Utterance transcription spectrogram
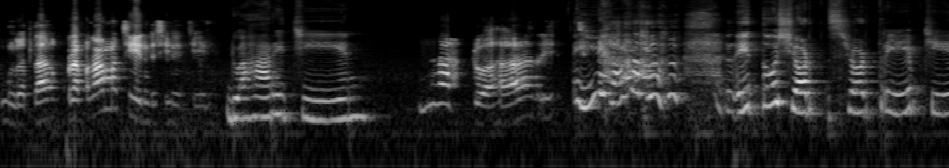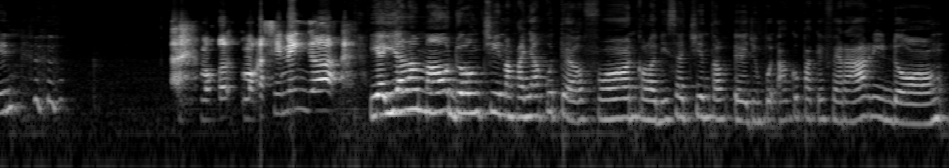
nggak tahu berapa lama Cin di sini Cin? Dua hari, Cin. Nah, dua hari. Iya. Itu short short trip, Cin. Mau ke sini nggak? Ya iyalah mau dong, Cin. Makanya aku telepon kalau bisa Cin eh, jemput aku pakai Ferrari dong.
